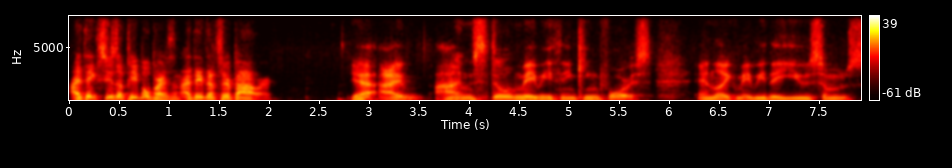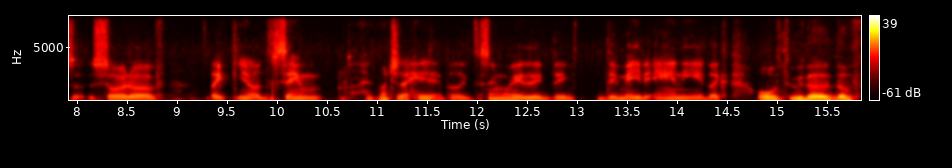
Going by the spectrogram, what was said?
I think she's a people person. I think that's her power. Yeah, I I'm still maybe thinking Force, and like maybe they use some sort of like you know the same as much as I hate it, but like the same way they they they made Annie like oh through the the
